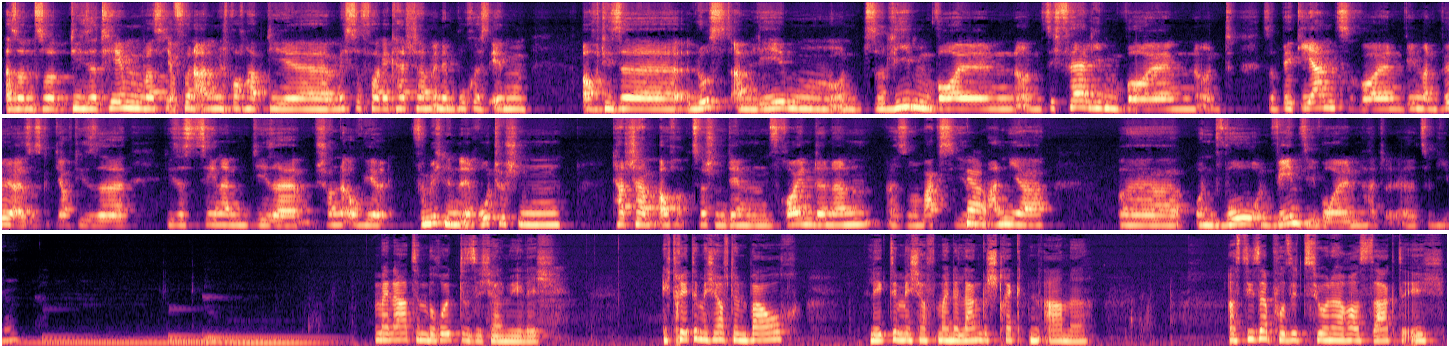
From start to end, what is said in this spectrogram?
Also so diese Themen, was ich auch vorhin angesprochen habe, die mich so vorgecatcht haben in dem Buch, ist eben auch diese Lust am Leben und so lieben wollen und sich verlieben wollen und so begehren zu wollen, wen man will. Also es gibt ja auch diese, diese Szenen, diese schon irgendwie für mich einen erotischen Touch haben, auch zwischen den Freundinnen, also Maxi ja. und Manja, äh, und wo und wen sie wollen, hat äh, zu lieben. Mein Atem beruhigte sich allmählich. Ich drehte mich auf den Bauch, legte mich auf meine langgestreckten Arme. Aus dieser Position heraus sagte ich,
